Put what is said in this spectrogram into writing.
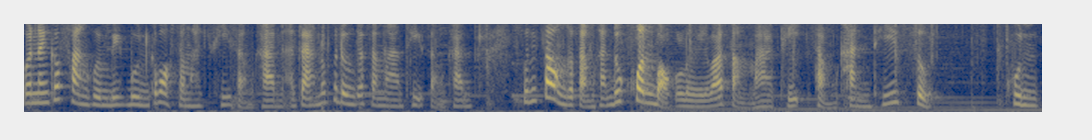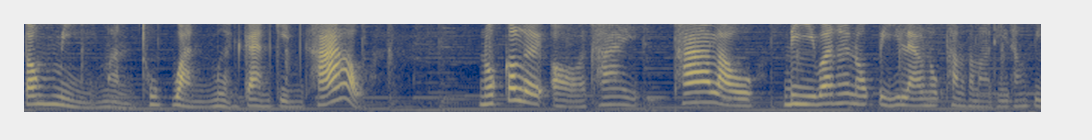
วันนั้นก็ฟังคุณบิ๊กบุญก็บอกสมาธิสำคัญ อาจารย์นพดลก็สมาธิสำคัญ คุณต้องก็สำคัญทุกคนบอกเลยว่าสมาธิสำคัญที่สุด คุณต้องมีมันทุกวันเหมือนการกินข้าว นกก็เลยอ๋อใช่ ถ้าเราดีว่าถ้านกปีที่แล้วนกทำสมาธิทั้งปี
